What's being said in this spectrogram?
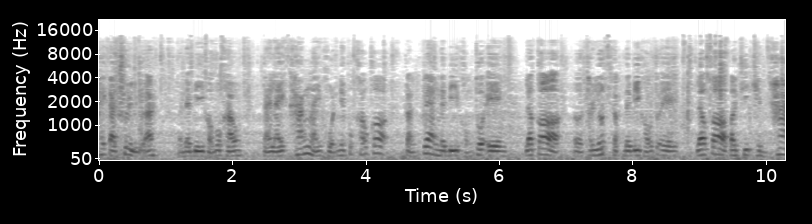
ให้การช่วยเหลือนบีของพวกเขาแต่หลายครั้งหลายหนเนี่ยพวกเขาก็กลั่นแกล้งนบีของตัวเอง แล้วก็ทรยศกับนบีของตัวเอง แล้วก็บางทีเข็นฆ่า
